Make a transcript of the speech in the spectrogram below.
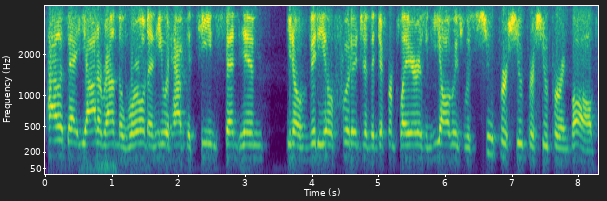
pilot that yacht around the world, and he would have the team send him you know video footage of the different players, and he always was super super super involved.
